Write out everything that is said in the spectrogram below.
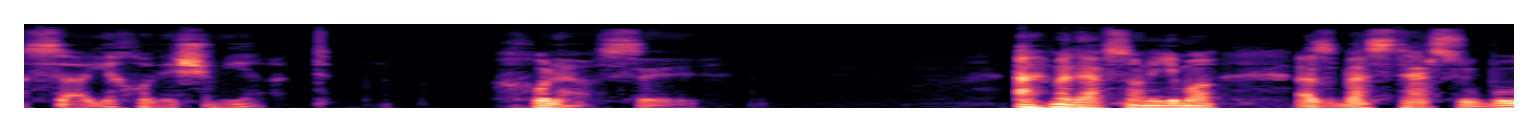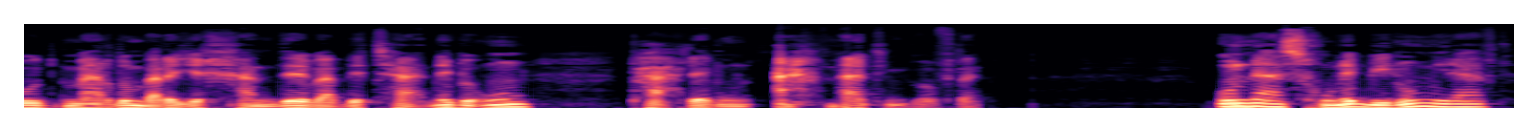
سایه خودش میاد. خلاصه. احمد افسانه ما از بس ترسو بود مردم برای خنده و به تعنه به اون پهلوون احمد می‌گفتن. اون نه از خونه بیرون می‌رفت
